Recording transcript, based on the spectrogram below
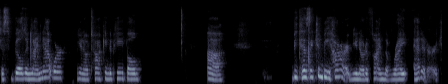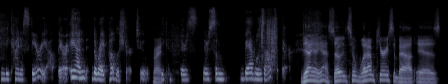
just building my network, you know, talking to people. Uh, because it can be hard, you know, to find the right editor. It can be kind of scary out there, and the right publisher too, right? Because there's there's some bad ones out there. Yeah, yeah, yeah. So, so what I'm curious about is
